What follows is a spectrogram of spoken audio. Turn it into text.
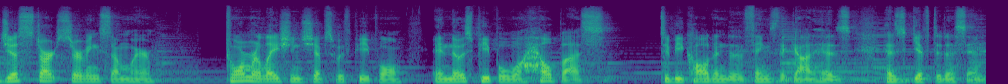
Just start serving somewhere, form relationships with people, and those people will help us to be called into the things that God has, has gifted us in.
